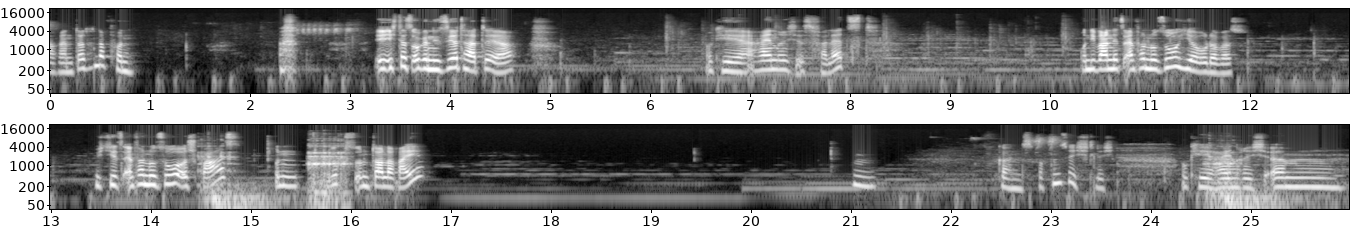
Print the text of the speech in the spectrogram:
Da rennt er davon. Ehe ich das organisiert hatte, ja. Okay, Heinrich ist verletzt. Und die waren jetzt einfach nur so hier, oder was? Hab ich die jetzt einfach nur so aus Spaß? Und Jux und Dollerei? Hm. Ganz offensichtlich. Okay, Heinrich, ähm...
